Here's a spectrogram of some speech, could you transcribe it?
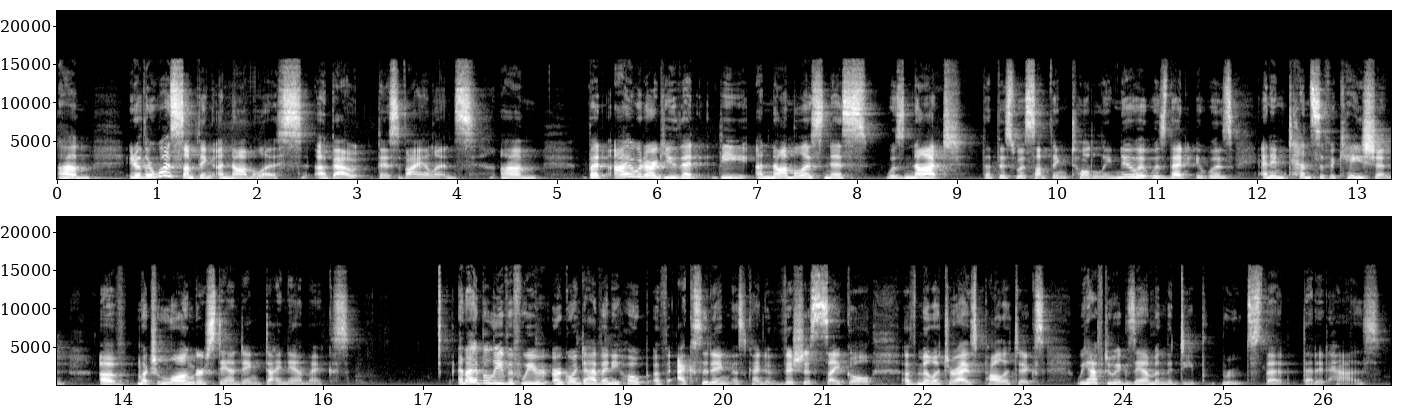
um, you know, there was something anomalous about this violence. Um, but I would argue that the anomalousness was not that this was something totally new, it was that it was an intensification of much longer standing dynamics. And I believe if we are going to have any hope of exiting this kind of vicious cycle of militarized politics, we have to examine the deep roots that, that it has.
